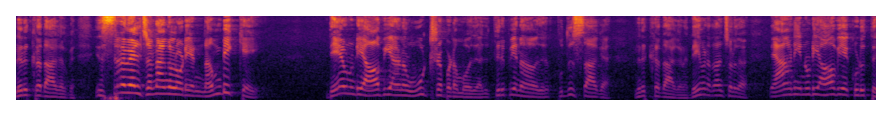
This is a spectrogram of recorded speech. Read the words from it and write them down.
நிற்கிறதாக இருக்கு. இஸ்ரவேல் ஜனங்களுடைய நம்பிக்கை தேவனுடைய ஆவியான ஊற்றப்படும் போது அது திருப்பி நான் ஆகுது? புதுசாக நிற்கிறதாக தேவனை தான் சொல்கிறார் நான் என்னுடைய ஆவியை கொடுத்து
